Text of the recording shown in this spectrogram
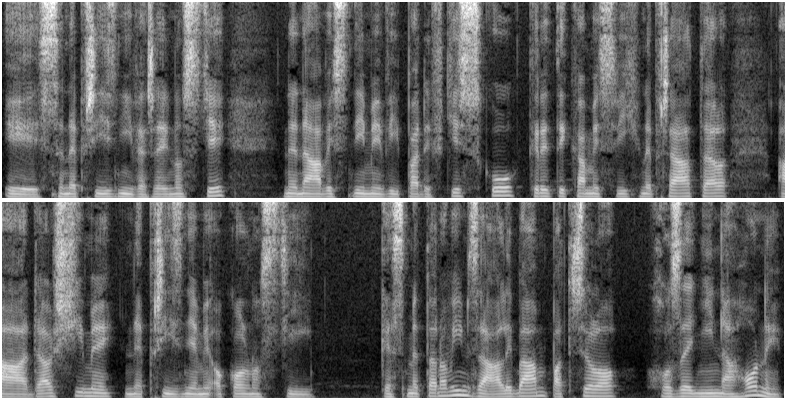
i s nepřízní veřejnosti, nenávistnými výpady v tisku, kritikami svých nepřátel a dalšími nepřízněmi okolností. Ke smetanovým zálibám patřilo chození na hony.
